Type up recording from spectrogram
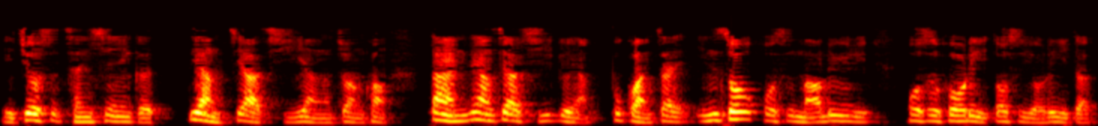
也就是呈现一个量价齐扬的状况。当然，量价齐扬，不管在营收或是毛利率或是获利都是有利的。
